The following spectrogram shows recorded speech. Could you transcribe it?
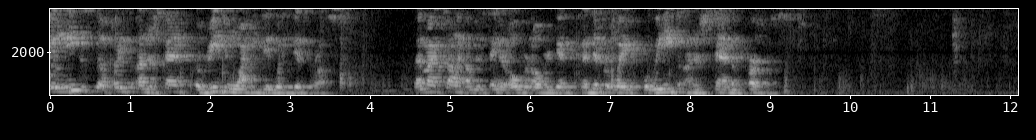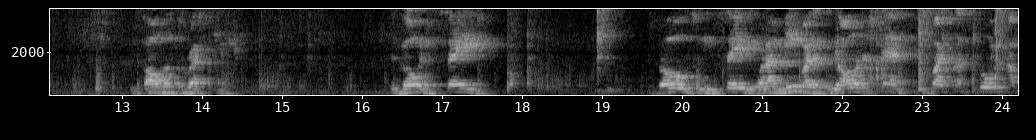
it leads us to a place to understand the reason why he did what he did for us. That might sound like I'm just saying it over and over again in a different way, but we need to understand the purpose. He's called us to rescue, to go and save those who need saving. What I mean by that, so we all understand, is by us going out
